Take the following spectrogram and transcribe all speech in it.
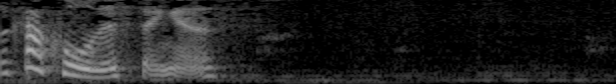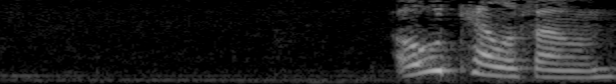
Look how cool this thing is. Old telephone.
